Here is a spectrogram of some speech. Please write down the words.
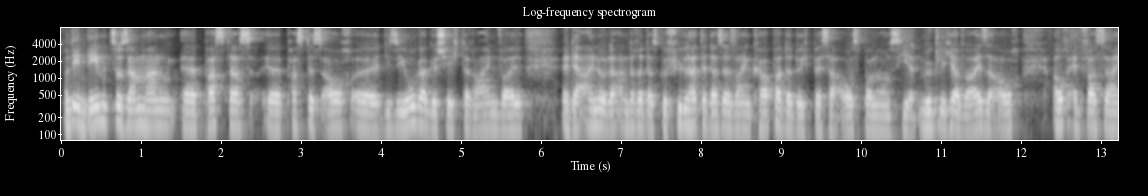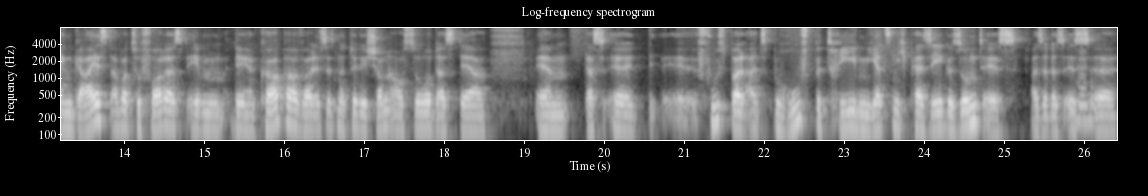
und in dem Zusammenhang äh, passt das, äh, passt es auch äh, diese Yoga-Geschichte rein, weil der eine oder andere das Gefühl hatte, dass er seinen Körper dadurch besser ausbalanciert. Möglicherweise auch, auch etwas seinen Geist, aber zuvorderst eben der Körper, weil es ist natürlich schon auch so, dass der ähm, dass äh, äh, Fußball als Beruf betrieben jetzt nicht per se gesund ist. Also das ist, mhm. äh,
